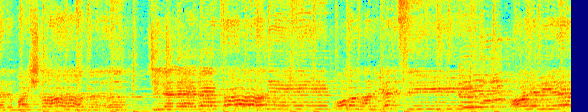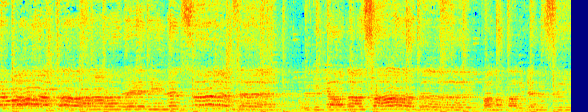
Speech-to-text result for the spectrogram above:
sefer başladı Çilelere talip olanlar gelsin. Alemi ervata verilen söze Bu dünyada sadık kalanlar gelsin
